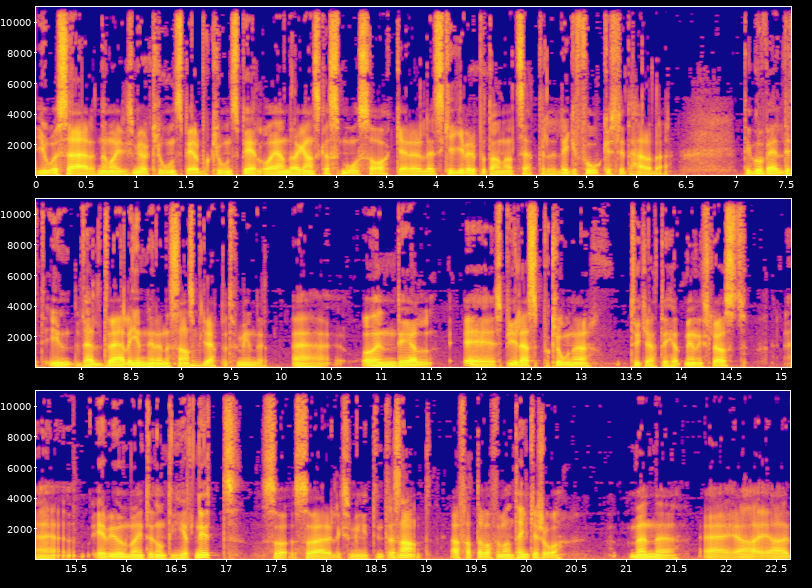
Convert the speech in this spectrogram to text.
i OSR när man liksom gör klonspel på klonspel och ändrar ganska små saker eller skriver på ett annat sätt eller lägger fokus lite här och där. Det går väldigt, in, väldigt väl in i renässansbegreppet för min del. Eh, och en del eh, spyläs på kloner tycker att det är helt meningslöst. Eh, erbjuder man inte någonting helt nytt så, så är det liksom inget intressant. Jag fattar varför man tänker så. Men eh Eh, jag, jag,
